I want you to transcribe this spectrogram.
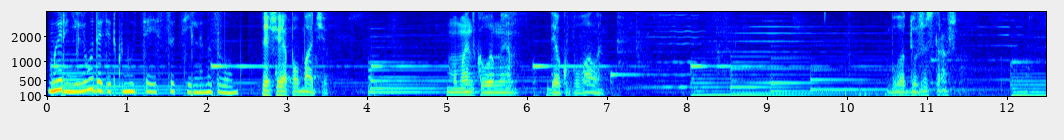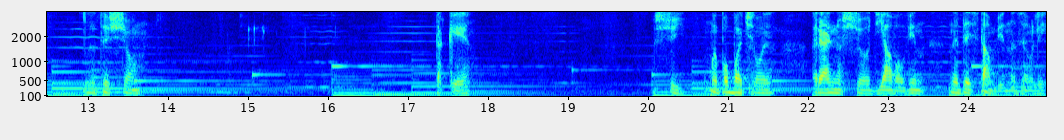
мирні люди зіткнуться із суцільним злом. Те, що я побачив, в момент, коли ми деокупували, було дуже страшно. За те, що таке, що ми побачили реально, що дьявол він не десь там, він на землі.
